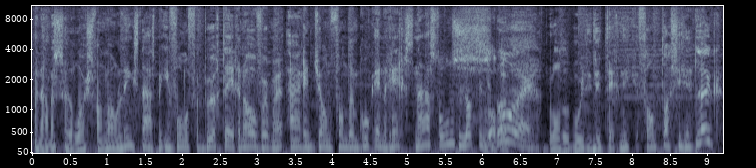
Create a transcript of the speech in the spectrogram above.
Mijn naam is eh, Lars van Loon. Links naast me Yvonne Verburg. Tegenover me Arend Jan van den Broek. En rechts naast ons... Lotte de. Boer. Lotte de Boer, die de techniek fantastisch heeft. Leuk,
